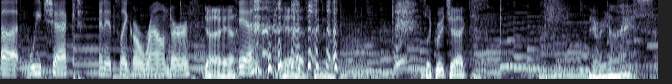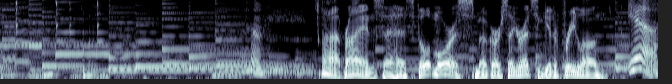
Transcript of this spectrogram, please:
uh, we checked, and it's like around Earth. Oh, yeah. Yeah. Yeah, it. It's like we checked. Very nice. Huh. Ah, Brian says Philip Morris, smoke our cigarettes and get a free lung. Yeah.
